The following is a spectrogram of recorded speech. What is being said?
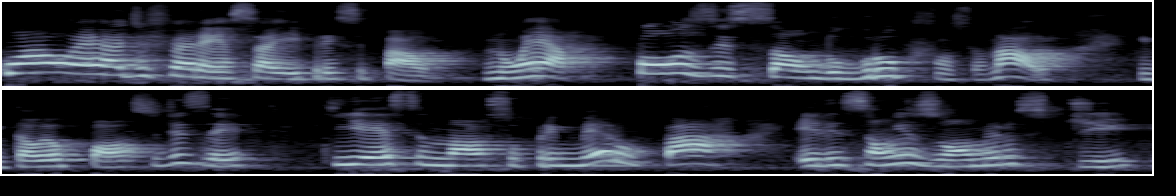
Qual é a diferença aí principal? Não é a posição do grupo funcional, então eu posso dizer que esse nosso primeiro par, eles são isômeros de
